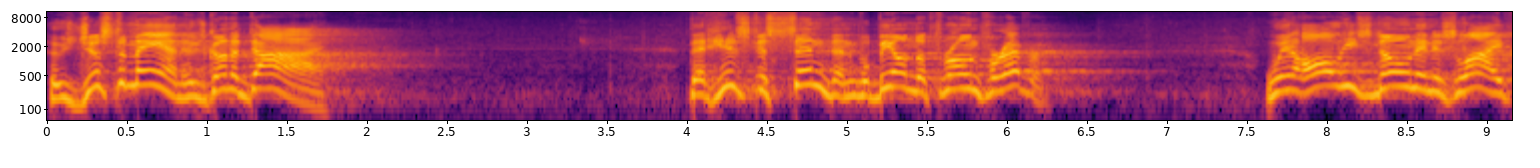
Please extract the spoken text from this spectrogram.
who's just a man who's going to die that his descendant will be on the throne forever when all he's known in his life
